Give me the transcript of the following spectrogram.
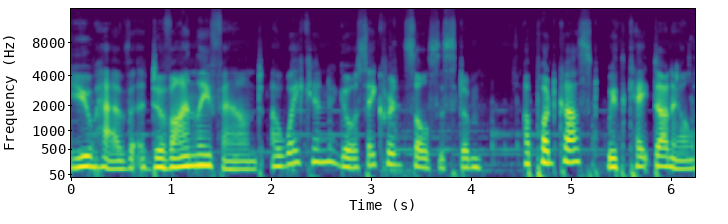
You have divinely found Awaken Your Sacred Soul System, a podcast with Kate Darnell.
